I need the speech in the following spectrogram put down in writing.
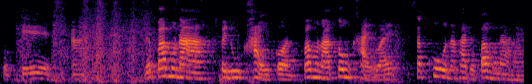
โอเค อะ เดี๋ยวป้ามุนาไปดูไข่ก่อน ป้ามุนาต้มไข่ไว้ สักครู่นะคะ เดี๋ยวป้ามุนามา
